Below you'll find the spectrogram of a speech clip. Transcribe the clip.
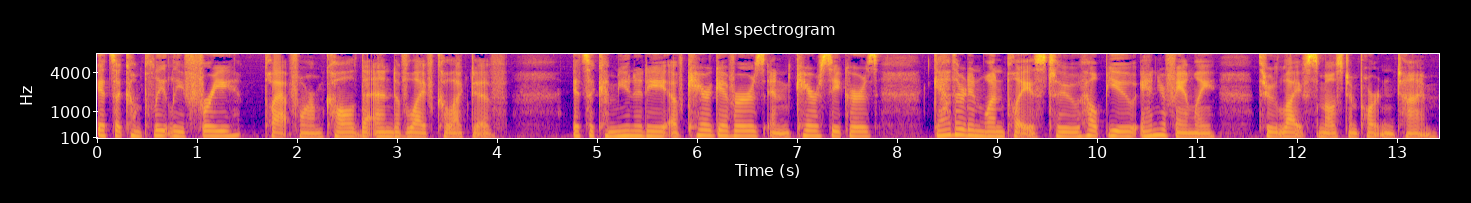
It's a completely free platform called the End of Life Collective. It's a community of caregivers and care seekers gathered in one place to help you and your family through life's most important time.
